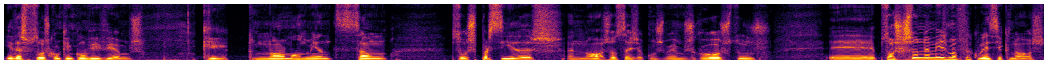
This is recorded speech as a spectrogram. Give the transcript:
e das pessoas com quem convivemos, que, que normalmente são pessoas parecidas a nós, ou seja, com os mesmos gostos, eh, pessoas que estão na mesma frequência que nós.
